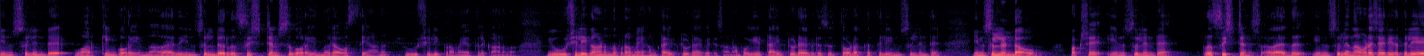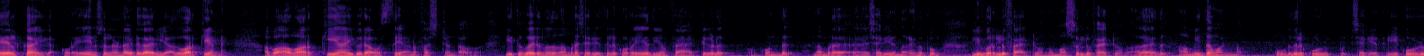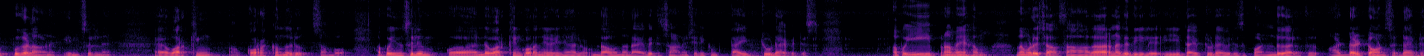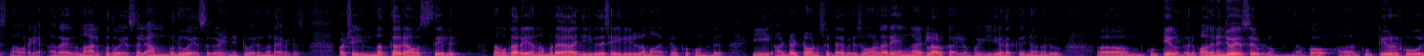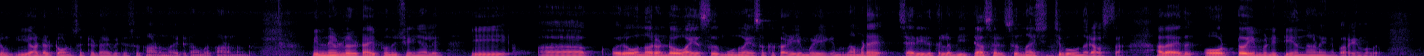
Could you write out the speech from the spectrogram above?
ഇൻസുലിന്റെ വർക്കിംഗ് കുറയുന്ന അതായത് ഇൻസുലിന്റെ റെസിസ്റ്റൻസ് കുറയുന്ന ഒരവസ്ഥയാണ് യൂഷ്വലി പ്രമേഹത്തിൽ കാണുന്നത്. യൂഷ്വലി കാണുന്ന പ്രമേഹം ടൈപ്പ് ടു ഡയബറ്റീസ് ആണ്. അപ്പോൾ ഈ ടൈപ്പ് ടു ഡയബറ്റീസ് തുടക്കത്തിൽ ഇൻസുലിന്റെ ഇൻസുലിൻ ഉണ്ടാവും പക്ഷേ ഇൻസുലിന്റെ റെസിസ്റ്റൻസ് അതായത് ഇൻസുലിൻ നമ്മുടെ ശരീരത്തിൽ ഏൽക്കായിക. കുറേ ഇൻസുലിൻ ഉണ്ടായിട്ട് കാര്യമില്ല അത് വർക്ക് ചെയ്യണ്ടേ? അപ്പോൾ ആ വർക്ക് ചെയ്യായിക ഒരു അവസ്ഥയാണ് ഫസ്റ്റ് ഉണ്ടാകുന്നത് ഇത് വരുന്നത് നമ്മുടെ ശരീരത്തിൽ കുറേയധികം ഫാറ്റുകൾ കൊണ്ട് നമ്മുടെ ശരീരം നിറയുന്നു. ഇപ്പം ലിവറിൽ ഫാറ്റ് വന്നു മസിലിൽ ഫാറ്റ് വന്നു. അതായത് അമിതവണ്ണം കൂടുതൽ കൊഴുപ്പ് ശരീരത്തിൽ. ഈ കൊഴുപ്പുകളാണ് ഇൻസുലിനെ വർക്കിംഗ് കുറക്കുന്നൊരു സംഭവം. അപ്പോൾ ഇൻസുലിൻ എന്റെ വർക്കിംഗ് കുറഞ്ഞു കഴിഞ്ഞാൽ ഉണ്ടാകുന്ന ഡയബറ്റിസ് ആണ് ശരിക്കും ടൈപ്പ് ടു ഡയബറ്റിസ്. അപ്പോൾ ഈ പ്രമേഹം നമ്മൾ സാധാരണഗതിയിൽ ഈ ടൈപ്പ് ടു ഡയബറ്റീസ് പണ്ട് കാലത്ത് അഡൾട്ട് ഓൺസെറ്റ് ഡയബറ്റീസ് എന്നാണ് പറയുക. അതായത് നാൽപ്പത് വയസ്സ് അല്ലെങ്കിൽ അമ്പത് വയസ്സ് കഴിഞ്ഞിട്ട് വരുന്ന ഡയബറ്റീസ് പക്ഷേ ഇന്നത്തെ ഒരു അവസ്ഥയിൽ നമുക്കറിയാം നമ്മുടെ ആ ജീവിതശൈലിയിലുള്ള മാറ്റമൊക്കെ കൊണ്ട് ഈ അഡൾട്ട് ഓൺസെറ്റ് ഡയബറ്റീസ് വളരെ യങ് ആയിട്ടുള്ള ആൾക്കാരല്ലോ. അപ്പോൾ ഈ ഇടയ്ക്ക് ഞാനൊരു കുട്ടിയെ കണ്ടു. ഒരു പതിനഞ്ച് വയസ്സേ ഉള്ളൂ. അപ്പോൾ ആ കുട്ടികൾക്ക് പോലും ഈ അഡൾട്ട് ഓൺസെറ്റ് ഡയബറ്റീസ് കാണുന്നതായിട്ട് നമ്മൾ കാണുന്നുണ്ട്. പിന്നെയുള്ള ഒരു ടൈപ്പ് എന്ന് വെച്ച് കഴിഞ്ഞാൽ ഈ ഒരു ഒന്നോ രണ്ടോ വയസ്സ് മൂന്ന് വയസ്സൊക്കെ കഴിയുമ്പോഴേക്കും നമ്മുടെ ശരീരത്തിലുള്ള ബീറ്റാ സെൽസ് നശിച്ചു പോകുന്നൊരവസ്ഥ. അതായത് ഓട്ടോ ഇമ്മ്യൂണിറ്റി എന്നാണ് ഇതിന് പറയുന്നത്.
